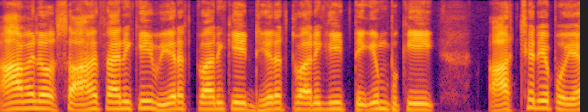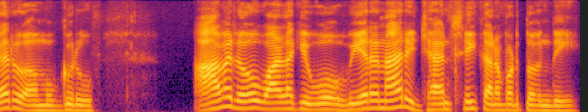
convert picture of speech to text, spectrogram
ఆమెలో సాహసానికి వీరత్వానికి ధీరత్వానికి తెగింపుకి ఆశ్చర్యపోయారు ఆ ముగ్గురు. ఆమెలో వాళ్ళకి ఓ వీరనారి ఝాన్సీ కనపడుతోంది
